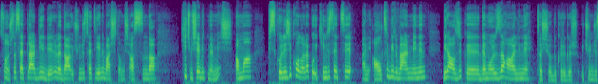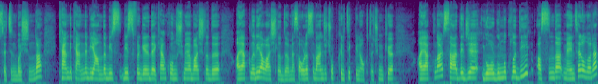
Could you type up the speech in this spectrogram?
sonuçta setler 1-1 ve daha üçüncü set yeni başlamış. Aslında hiçbir şey bitmemiş ama psikolojik olarak o ikinci seti hani 6-1 vermenin birazcık e, demoralize halini taşıyordu Kruger 3. setin başında. Kendi kendine bir anda 1-0 gerideyken konuşmaya başladı. Ayakları yavaşladı. Mesela orası bence çok kritik bir nokta. Çünkü ayaklar sadece yorgunlukla değil aslında mental olarak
